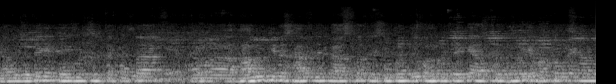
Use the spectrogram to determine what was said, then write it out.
ನಮ್ಮ ಜೊತೆಗೆ ಕೈಗೂಡಿಸಿರ್ತಕ್ಕಂಥ ನಮ್ಮ ತಾಲೂಕಿನ ಸಾರ್ವಜನಿಕ ಆಸ್ಪತ್ರೆ ಸಿಬ್ಬಂದಿ ಹಾಗೂ ಆಸ್ಪತ್ರೆಗೆ ಆಸ್ಪತ್ರೆಗಳಿಗೆ ಮತ್ತೊಮ್ಮೆ ನಾನು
